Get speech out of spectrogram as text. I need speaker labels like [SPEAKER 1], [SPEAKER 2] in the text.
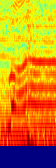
[SPEAKER 1] never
